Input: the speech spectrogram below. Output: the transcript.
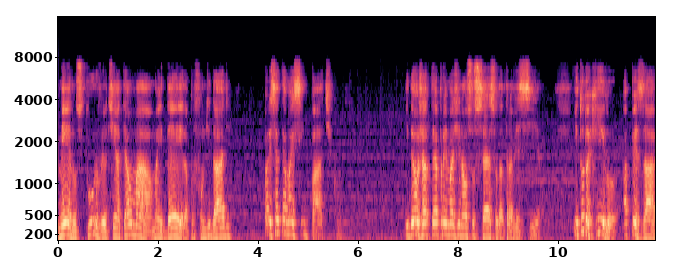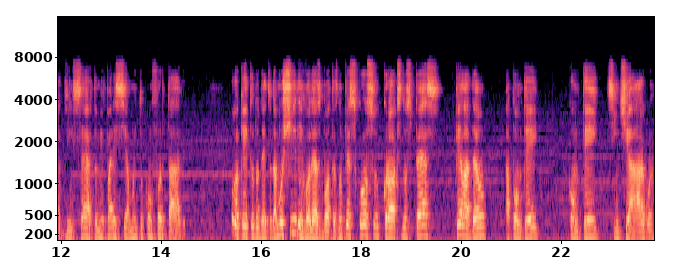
menos turvo, eu tinha até uma, uma ideia da profundidade, parecia até mais simpático. E deu já até para imaginar o sucesso da travessia. E tudo aquilo, apesar de incerto, me parecia muito confortável. Coloquei tudo dentro da mochila, enrolei as botas no pescoço, crocs nos pés, peladão, apontei, contei, senti a água,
